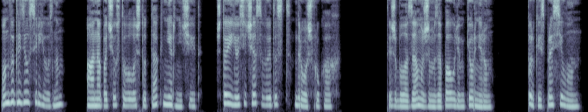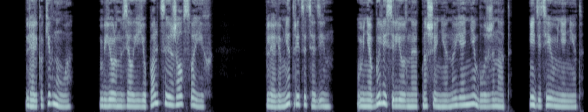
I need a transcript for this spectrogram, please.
Он выглядел серьезным, а она почувствовала, что так нервничает, что ее сейчас выдаст дрожь в руках. «Ты же была замужем за Паулем Кёрнером», — только и спросил он. Лялька кивнула. Бьорн взял ее пальцы и сжал в своих. «Ляля, мне 31. У меня были серьезные отношения, но я не был женат, и детей у меня нет.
